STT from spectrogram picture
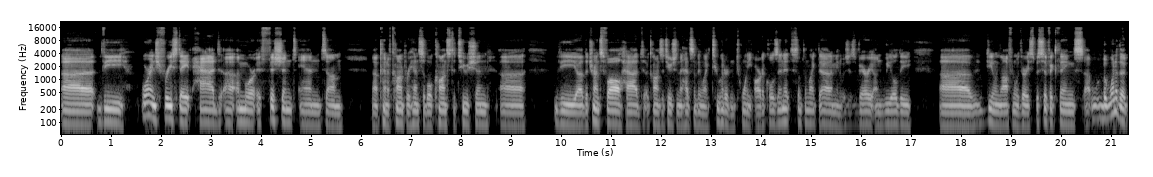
uh, the Orange Free State had uh, a more efficient and um, uh, kind of comprehensible constitution. Uh, the uh, the Transvaal had a constitution that had something like 220 articles in it, something like that. I mean, it was just very unwieldy uh, dealing often with very specific things. Uh, but one of the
